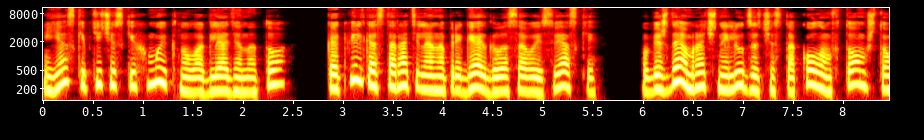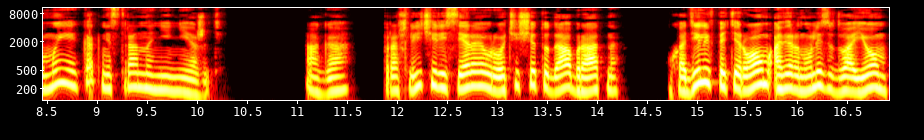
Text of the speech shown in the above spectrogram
Я скептически хмыкнула, глядя на то, как Вилька старательно напрягает голосовые связки, убеждая мрачный люд за частоколом в том, что мы, как ни странно, не нежить. Ага, прошли через серое урочище туда-обратно. Уходили в пятером, а вернулись вдвоем.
